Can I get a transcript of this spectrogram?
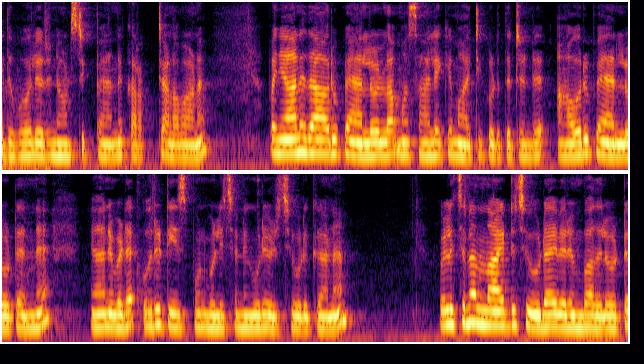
ഇതുപോലെ ഒരു നോൺ സ്റ്റിക്ക് പാനിന് കറക്റ്റ് അളവാണ്. അപ്പോൾ ഞാനിത് ആ ഒരു പാനിലുള്ള മസാലയൊക്കെ മാറ്റി കൊടുത്തിട്ടുണ്ട്. ആ ഒരു പാനിലോട്ട് തന്നെ ഞാനിവിടെ ഒരു ടീസ്പൂൺ വെളിച്ചെണ്ണ കൂടി ഒഴിച്ചു കൊടുക്കുകയാണ്. വെളിച്ചെണ്ണ നന്നായിട്ട് ചൂടായി വരുമ്പോൾ അതിലോട്ട്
